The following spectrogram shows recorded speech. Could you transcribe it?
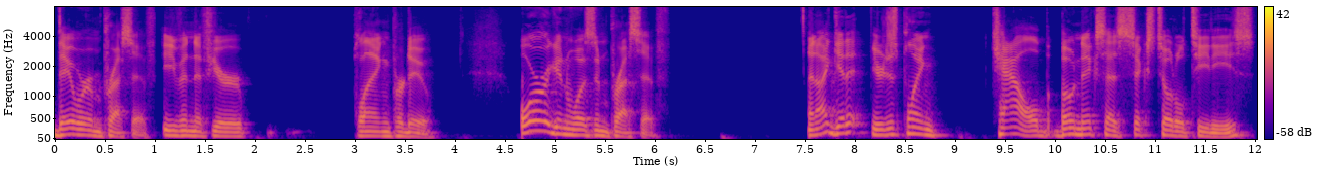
They were impressive, even if you're playing Purdue. Oregon was impressive. And I get it. You're just playing Cal. Bo Nix has six total TDs.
